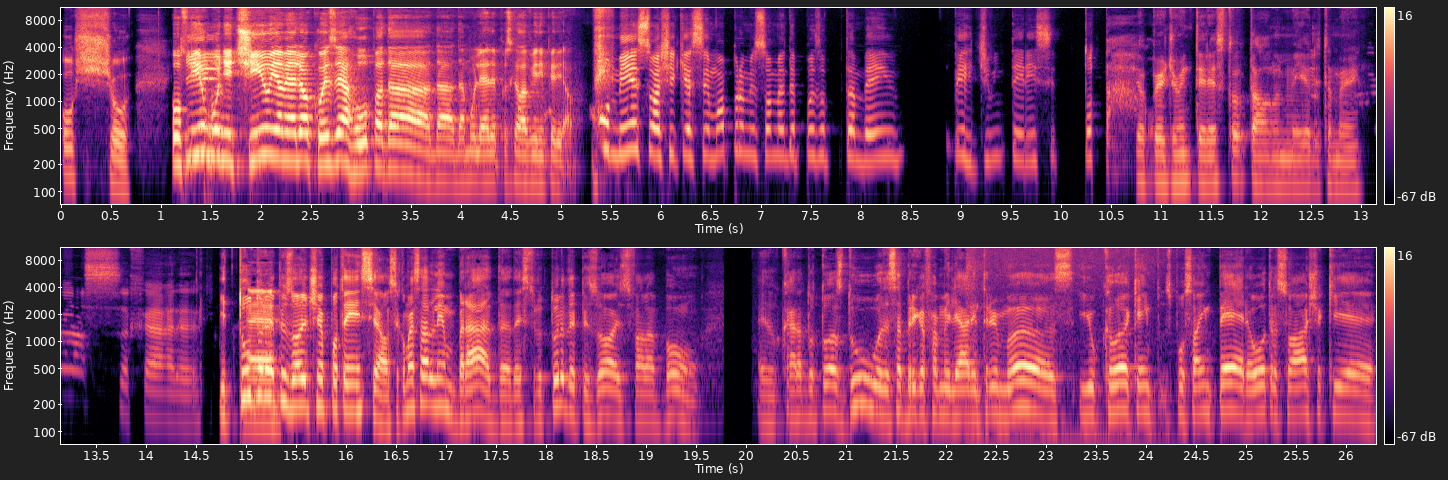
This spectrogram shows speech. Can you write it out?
Osho. Fofinho, Que- bonitinho, e a melhor coisa é a roupa da, da, da mulher depois que ela vira imperial. No começo eu achei que ia ser mó promissor, mas depois eu também perdi o interesse total. eu perdi o interesse total no meio ali também. Nossa, cara. E tudo É. no episódio tinha potencial. Você começa a lembrar da, da estrutura do episódio, você fala, bom, é, o cara adotou as duas, essa briga familiar entre irmãs, e o clã quer expulsar o Império, a outra só acha que, é,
